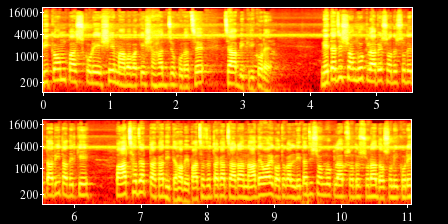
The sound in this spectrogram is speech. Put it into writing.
বিকম পাশ করে এসে মা বাবাকে সাহায্য করেছে চা বিক্রি করে। নেতাজি সংঘ ক্লাবের সদস্যদের দাবি, তাদেরকে পাঁচ হাজার টাকা দিতে হবে। পাঁচ হাজার টাকা চাঁদা না দেওয়ায় গতকাল নেতাজি সংঘ ক্লাব সদস্যরা দশমী করে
